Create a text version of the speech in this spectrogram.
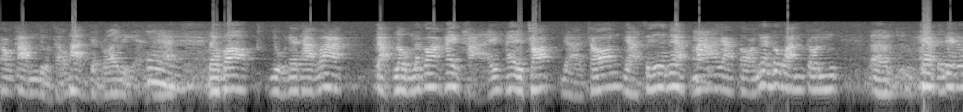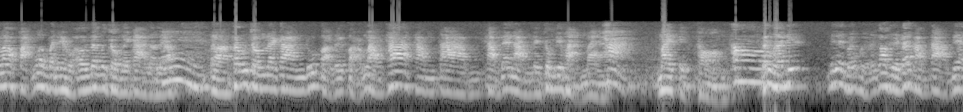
ทองคำอยู่แถวพันเจ็ดร้อยเหรียญอืมนะฮะ แล้วก็อยู่ในทางว่าจะลงแล้วก็ให้ขายให้ช็อตอย่าช้อน อย่าซื้อเนี่ย มาอย่างต่อเนื่องทุกวันจนเอ่อ แทบจะเรียกได้ว่าฝังลงไปในหัวเอาท่านผู้ชมรายการเราแล้วอืมอ่าท่านผู้ชมรายการรู้ก่อนเลยก่อนของเราถ้าทำตามคำแนะนำในช่วงที่ผ่านมาค่ะไม่ติดทองอ๋อแล้วเหมือนที่ ไม่ได้เผลอๆก็คือถ้าทำตามเนี่ย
